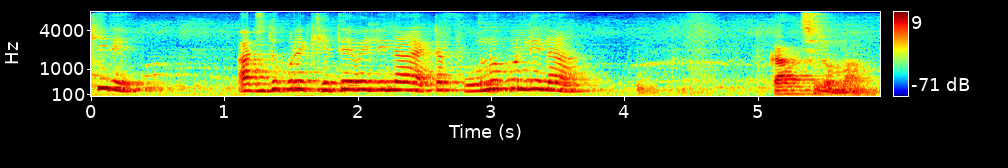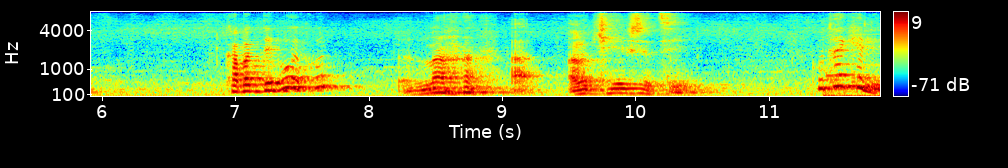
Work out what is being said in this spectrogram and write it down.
কি রে? আজ দুপুরে খেতে হইলি না একটা ফোনও করলি না। কাজ ছিল মা। খাবার দেবো এখন? না আমি খেয়ে এসেছি। কোথায় খেলি?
